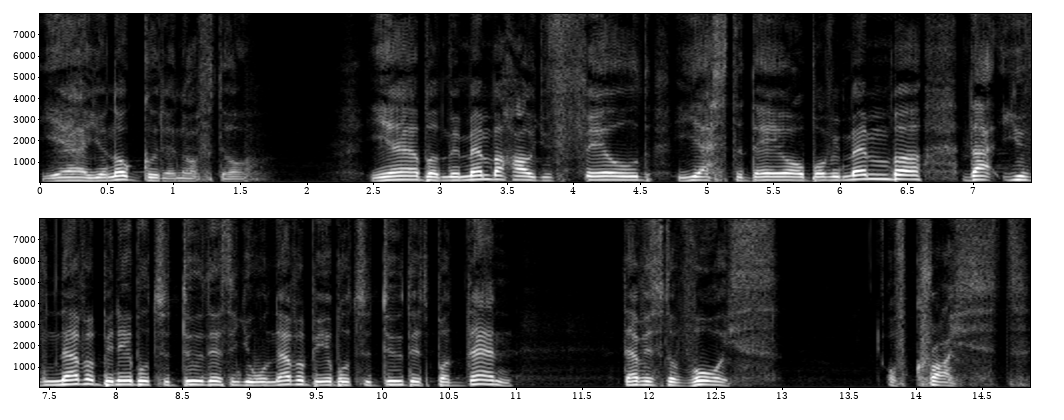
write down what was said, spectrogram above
yeah, you're not good enough though. Yeah, but remember how you failed yesterday, or but remember that you've never been able to do this and you will never be able to do this. But then there is the voice of Christ.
